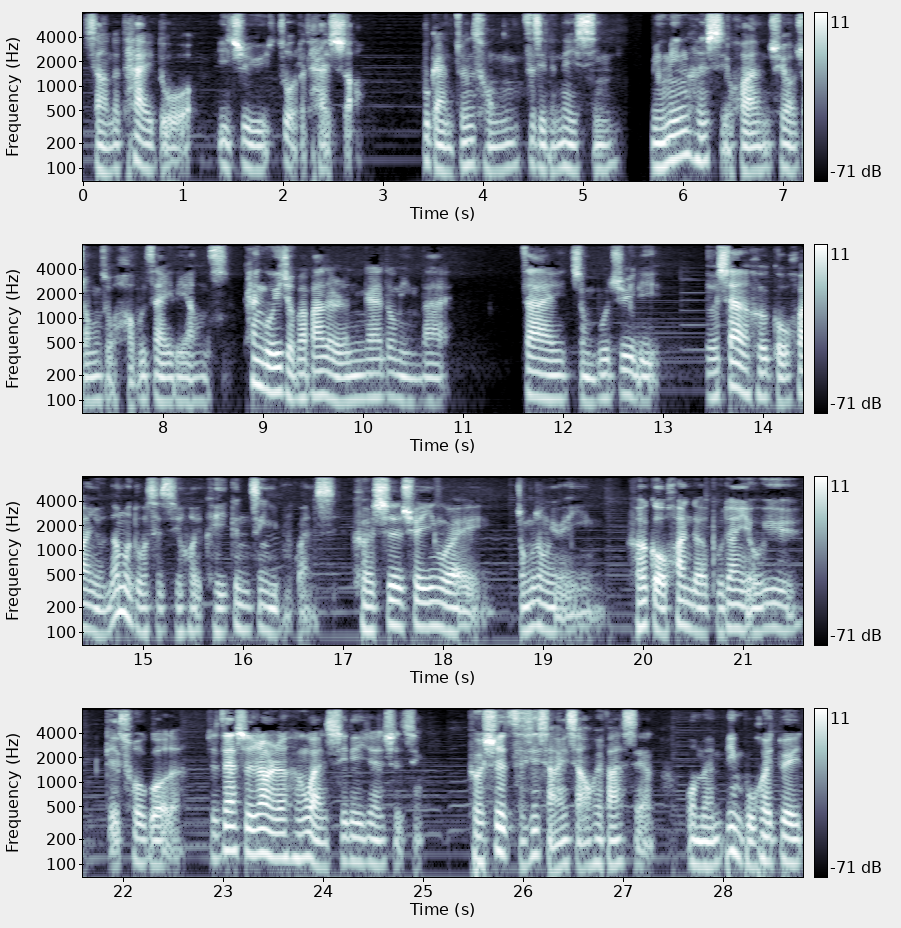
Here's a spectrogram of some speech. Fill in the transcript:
想的太多。以至于做的太少，不敢遵从自己的内心。明明很喜欢，却要装作毫不在意的样子。看过《一九八八》的人应该都明白，在整部剧里，德善和狗焕有那么多次机会可以更进一步关系，可是却因为种种原因和狗焕的不断犹豫给错过了，实在是让人很惋惜的一件事情。可是仔细想一想，会发现我们并不会对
